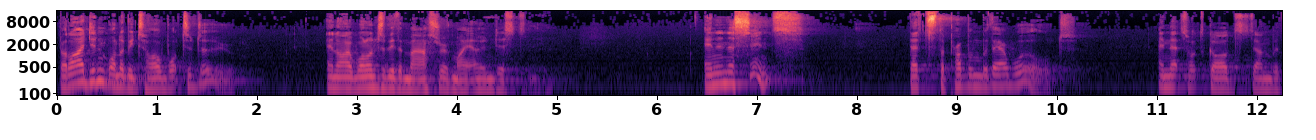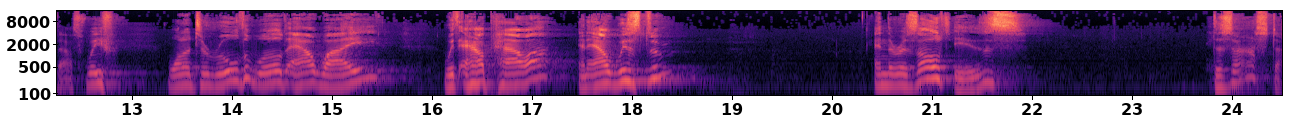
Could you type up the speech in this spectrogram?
But I didn't want to be told what to do, and I wanted to be the master of my own destiny. And in a sense, that's the problem with our world. And that's what God's done with us. We've wanted to rule the world our way with our power and our wisdom. And the result is disaster.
